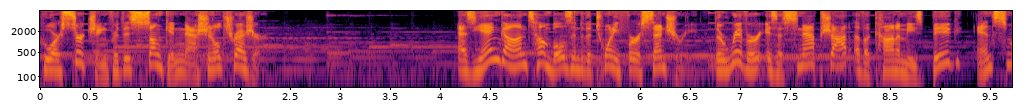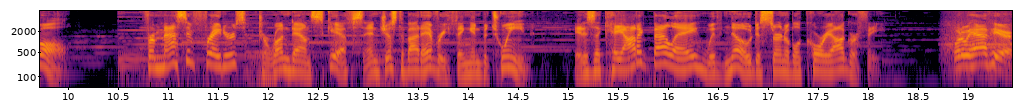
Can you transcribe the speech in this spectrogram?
who are searching for this sunken national treasure. As Yangon tumbles into the 21st century, the river is a snapshot of economies big and small. From massive freighters to rundown skiffs and just about everything in between. It is a chaotic ballet with no discernible choreography. What do we have here?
